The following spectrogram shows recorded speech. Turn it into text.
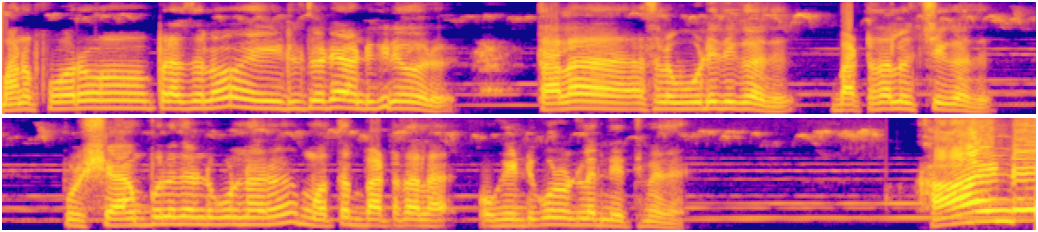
మన పూర్వం ప్రజలు వీటితోటే అంటుకునేవారు. తల అసలు ఊడిది కాదు బట్టతల వచ్చి కాదు. ఇప్పుడు షాంపూలు అంటుకుంటున్నారు మొత్తం బట్టతల ఒక ఇంటి కూడా ఉండలేదు నెత్తి మీద. హాయ్ అండి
